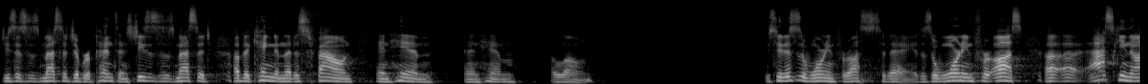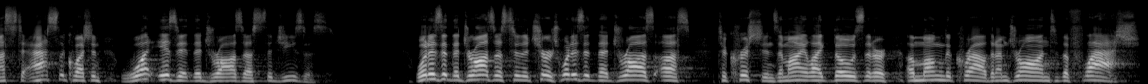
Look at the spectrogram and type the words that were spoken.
Jesus' message of repentance, Jesus' message of the kingdom that is found in Him and in Him alone. You see, this is a warning for us today. It is a warning for us, uh, uh, asking us to ask the question what is it that draws us to Jesus? What is it that draws us to the church? What is it that draws us to Christians? Am I like those that are among the crowd, that I'm drawn to the flash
